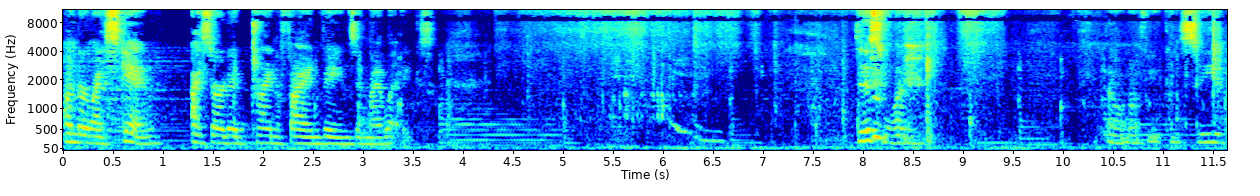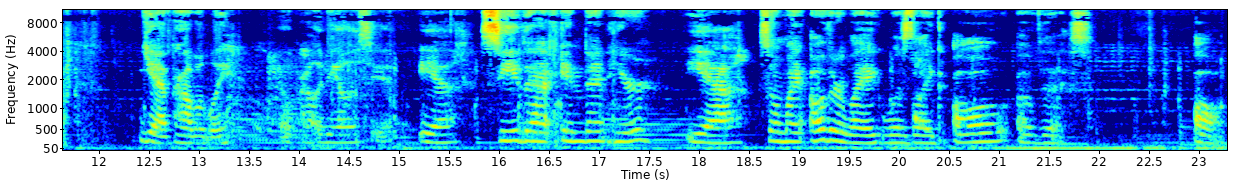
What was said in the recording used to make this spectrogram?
under my skin. I started trying to find veins in my legs. This one, I don't know if you can see. Yeah, probably. You'll probably be able to see it. Yeah. See that indent here? Yeah. So my other leg was like all of this. All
